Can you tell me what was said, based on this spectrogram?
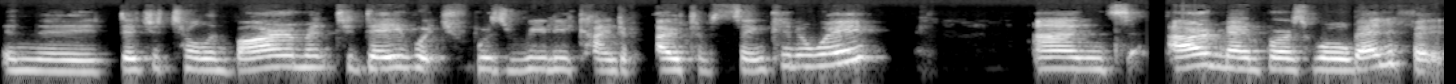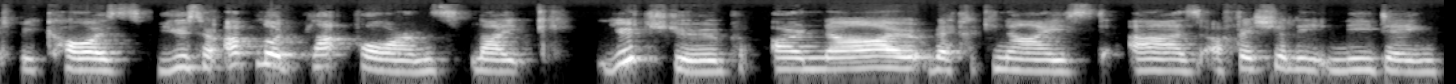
in the digital environment today, which was really kind of out of sync in a way. And our members will benefit because user upload platforms like YouTube are now recognized as officially needing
